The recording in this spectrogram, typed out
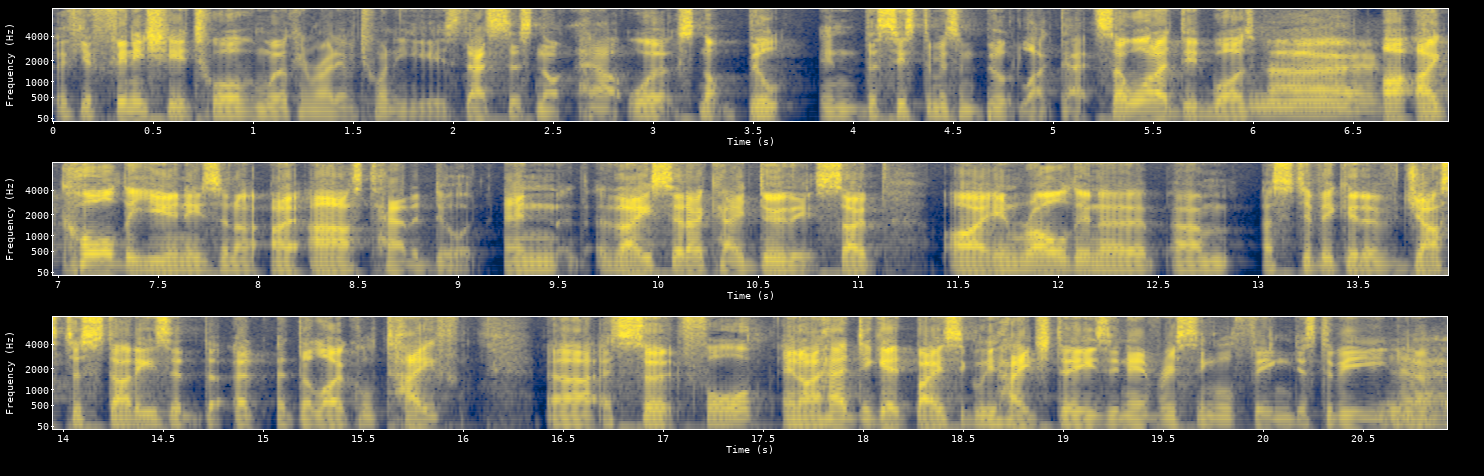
if you finish year twelve and work in radio for twenty years. That's just not how it works. Not built in the system isn't built like that. So what I did was, No. I, I called the unis and I, I asked how to do it, and they said, "Okay, do this." So I enrolled in a, um, a certificate of justice studies at the, at, at the local TAFE, uh, at Cert Four, and I had to get basically HDs in every single thing just to be, you know.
